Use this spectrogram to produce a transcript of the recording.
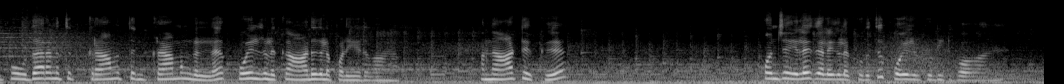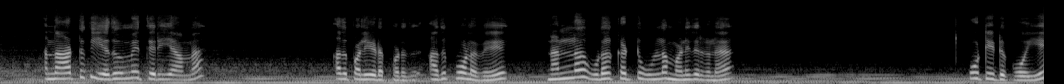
இப்போ உதாரணத்துக்கு கிராமத்து கிராமங்களில் கோயில்களுக்கு ஆடுகளை பலியிடுவாங்க. அந்த ஆட்டுக்கு கொஞ்சம் இலைதலைகளை கொடுத்து கோயிலுக்கு கூட்டிகிட்டு போவாங்க. அந்த ஆட்டுக்கு எதுவுமே தெரியாமல் அது பலியிடப்படுது. அது போலவே நல்ல உடற்கட்டு உள்ள மனிதர்களை கூட்டிகிட்டு போய்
